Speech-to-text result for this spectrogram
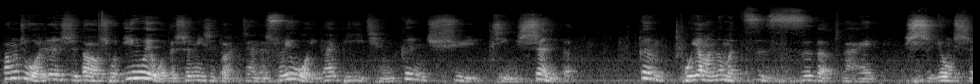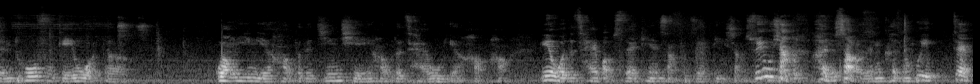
帮助我认识到说，因为我的生命是短暂的，所以我应该比以前更去谨慎的，更不要那么自私的来使用神托付给我的光阴也好，我的金钱也好，我的财物也好，哈，因为我的财宝是在天上，不是在地上，所以我想很少人可能会在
